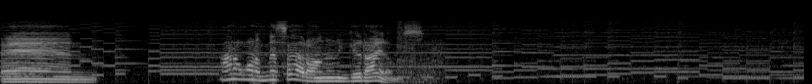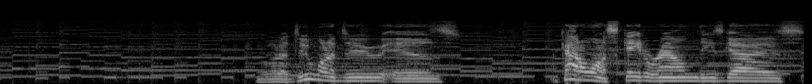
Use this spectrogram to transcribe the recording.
And I don't want to miss out on any good items. What I do want to do is I kind of want to skate around these guys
